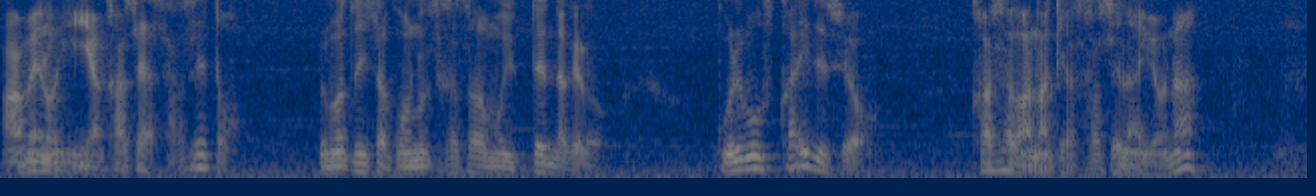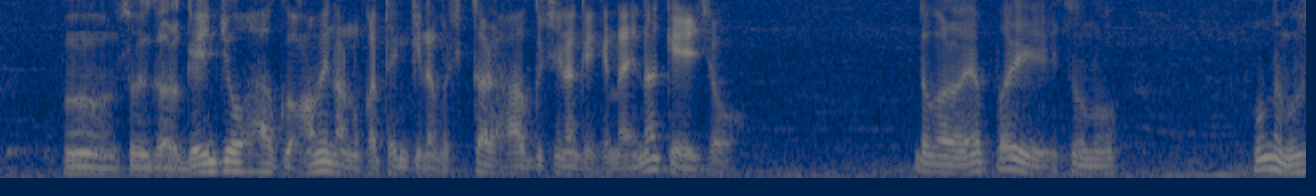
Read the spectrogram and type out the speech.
雨の日には傘やさせと。松下幸之助さんも言ってんだけどこれも深いですよ。傘がなきゃさせないよな。うんそれから現状把握雨なのか天気なのかしっかり把握しなきゃいけないな形状。だからやっぱりそのそんな難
